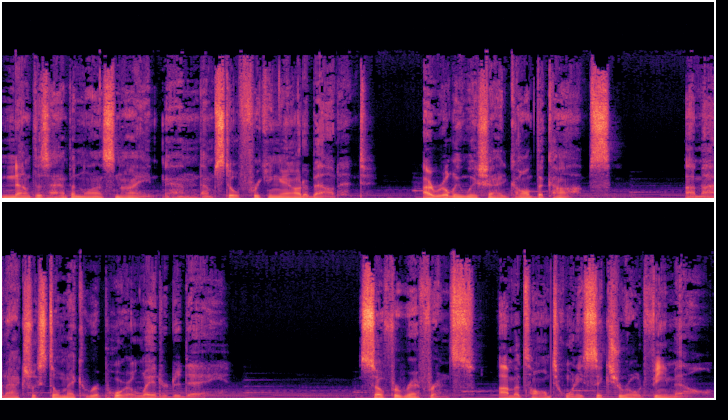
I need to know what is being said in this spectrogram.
Now, this happened last night, and I'm still freaking out about it. I really wish I had called the cops. I might actually still make a report later today. So, for reference, I'm a tall 26 year old female,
